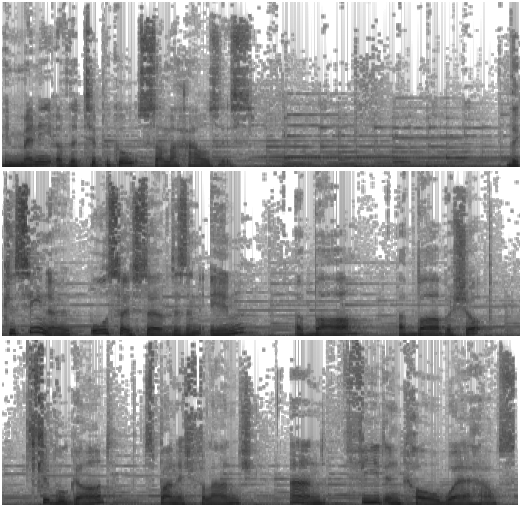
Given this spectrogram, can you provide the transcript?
in many of the typical summer houses. The casino also served as an inn, a bar, a barber shop, civil guard, Spanish Falange, and feed and coal warehouse.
